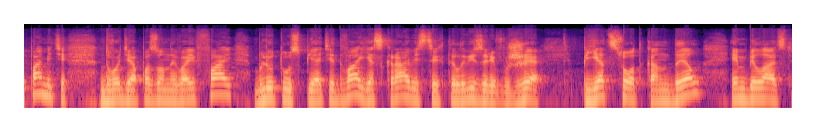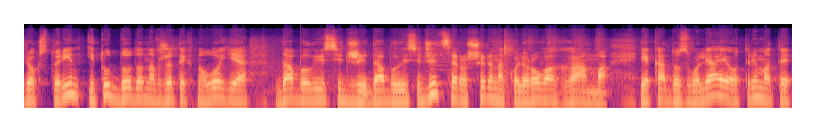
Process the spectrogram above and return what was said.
пам'яті, дводіапазонний Wi-Fi, Bluetooth 5.2. Яскравість цих телевізорів вже 500 кандел, Ambilight з трьох сторін, і тут додана вже технологія WCG. WCG – це розширена кольорова гамма, яка дозволяє отримати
